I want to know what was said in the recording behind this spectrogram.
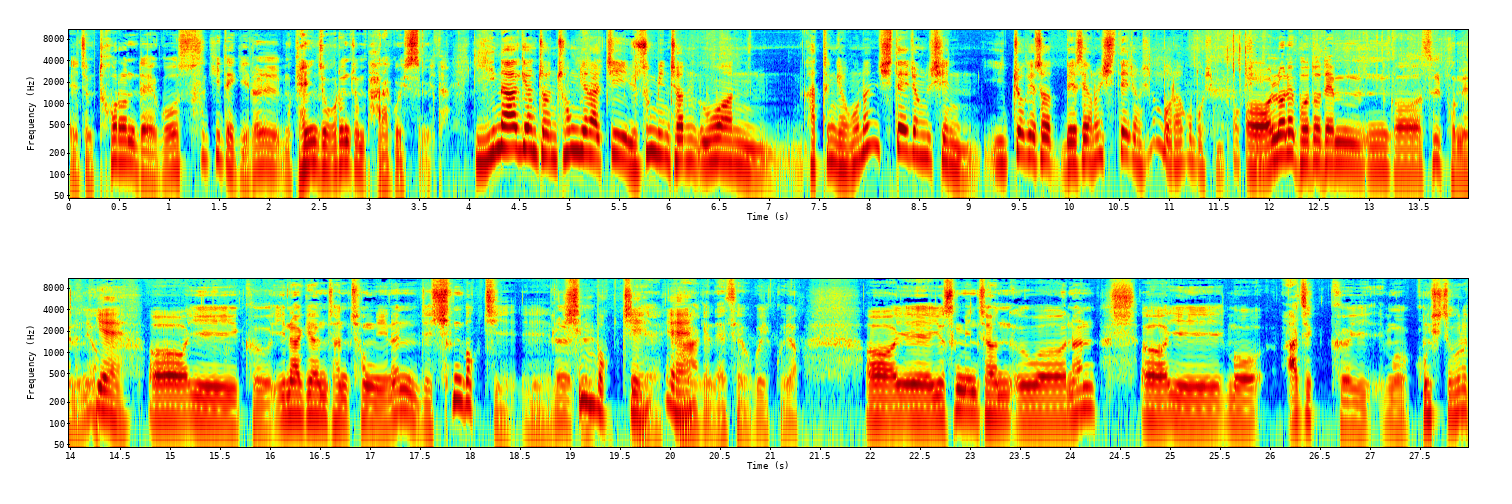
예, 좀 토론되고 수기되기를 뭐 개인적으로는 좀 바라고 있습니다. 이낙연 전 총리랄지 유승민 전 의원 같은 경우는 시대 정신 이쪽에서 내세우는 시대 정신은 뭐라고 보십니까? 어, 언론에 보도된 것을 보면은요. 예. 어, 이, 그, 이낙연 전 총리는 이제 신복지를. 신복지. 예, 예. 강하게 내세우고 있고요. 어, 예, 유승민 전 의원은, 어, 이, 뭐, 아직 그, 이, 뭐, 공식적으로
